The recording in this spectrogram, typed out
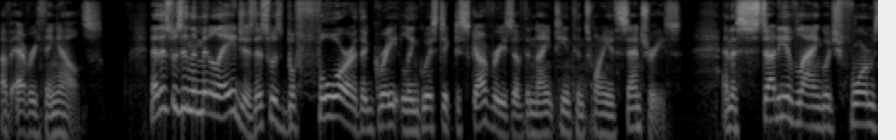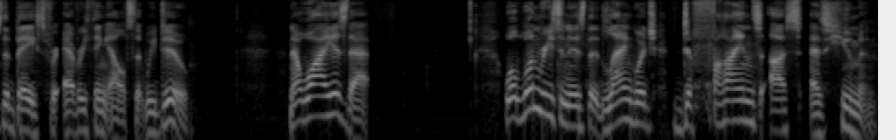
of everything else. Now, this was in the Middle Ages. This was before the great linguistic discoveries of the 19th and 20th centuries. And the study of language forms the base for everything else that we do. Now, why is that? Well, one reason is that language defines us as human.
